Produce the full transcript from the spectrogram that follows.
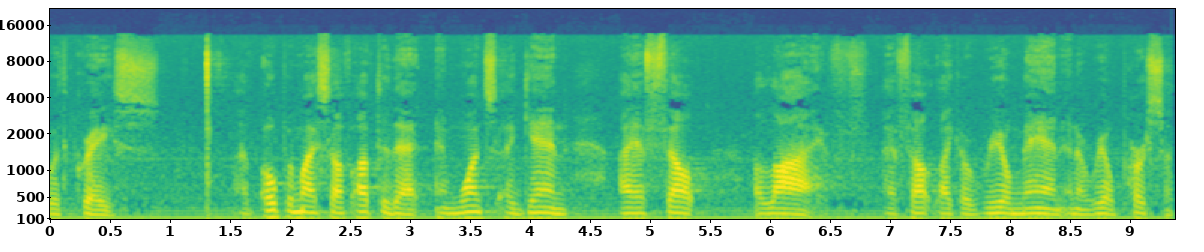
with grace. I've opened myself up to that, and once again, I have felt alive. I felt like a real man and a real person.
